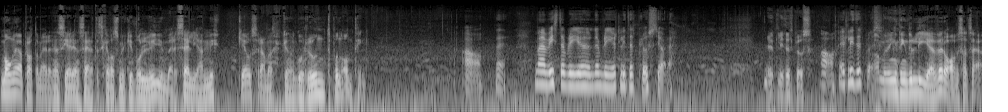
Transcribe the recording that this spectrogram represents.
många jag pratar med i den här serien säger att det ska vara så mycket volymer, sälja mycket och sådär. Man ska kunna gå runt på någonting. Ja, det. Men visst det blir ju, det blir ju ett litet plus gör det. Ett litet plus. Ja, ett litet plus. Ja, men det är ingenting du lever av så att säga.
